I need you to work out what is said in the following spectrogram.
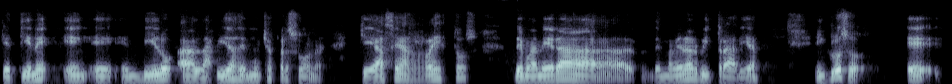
que tiene en, vilo a las vidas de muchas personas, que hace arrestos de manera, de manera arbitraria. Incluso eh,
